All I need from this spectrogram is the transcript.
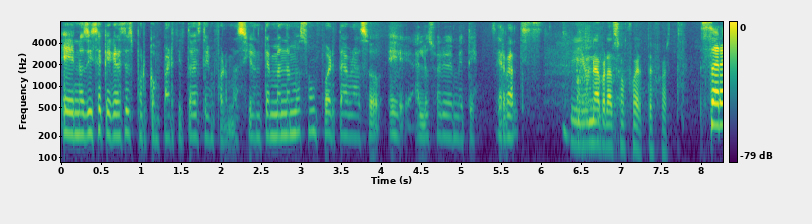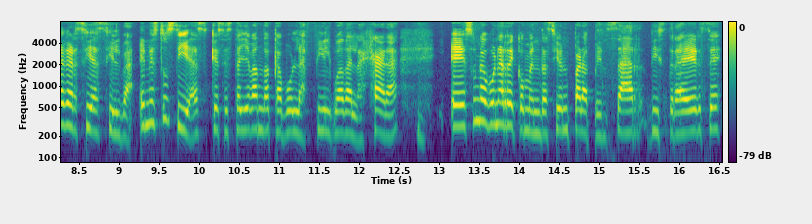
Eh, nos dice que gracias por compartir toda esta información. Te mandamos un fuerte abrazo al usuario de MT, Cervantes. Sí, un abrazo fuerte, fuerte. Sara García Silva, en estos días que se está llevando a cabo la FIL Guadalajara es una buena recomendación para pensar, distraerse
